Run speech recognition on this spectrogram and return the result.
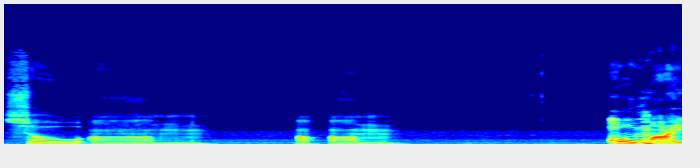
So, um, uh, um, Oh my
